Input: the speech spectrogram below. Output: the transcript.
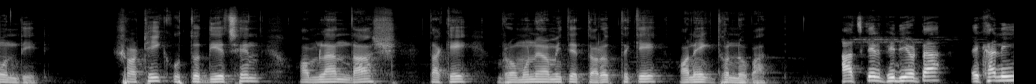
মন্দির? সঠিক উত্তর দিয়েছেন অম্লান দাস। তাকে ভ্রমণে অমিতের তরফ থেকে অনেক ধন্যবাদ। আজকের ভিডিওটা এখানেই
